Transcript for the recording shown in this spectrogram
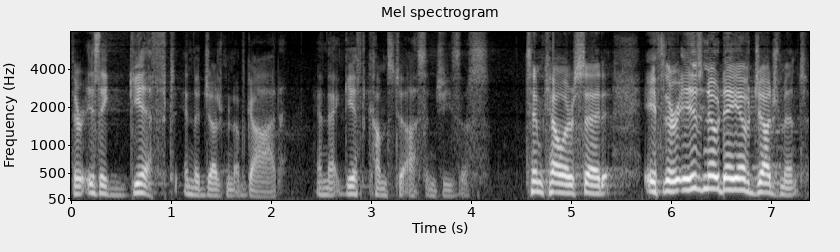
there is a gift in the judgment of God, and that gift comes to us in Jesus. Tim Keller said, If there is no day of judgment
